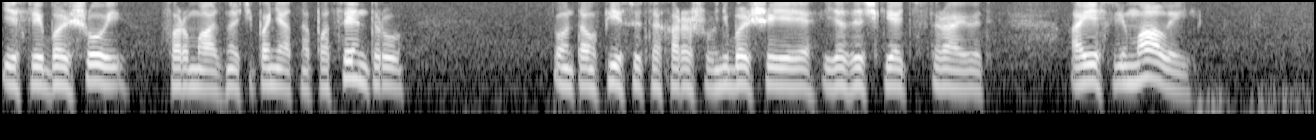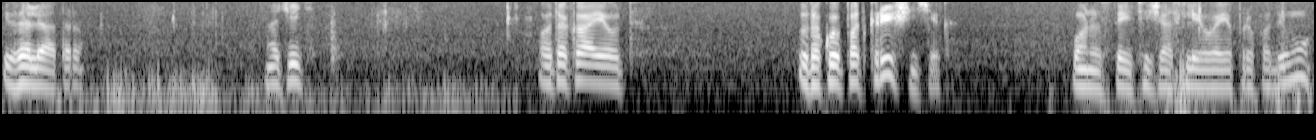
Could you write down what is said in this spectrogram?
если большой формат, значит понятно по центру, он там вписывается хорошо, небольшие язычки отстраивает. А если малый изолятор, значит вот такая вот, вот такой подкрышничек, он стоит сейчас слева, я приподниму.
